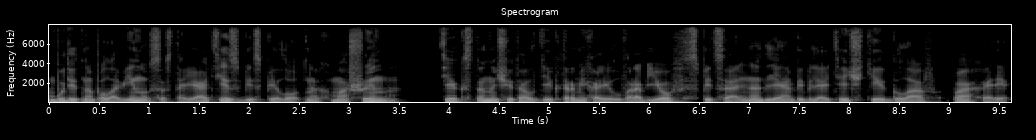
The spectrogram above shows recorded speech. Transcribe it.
будет наполовину состоять из беспилотных машин. Текст начитал диктор Михаил Воробьев специально для библиотечки глав Пахаре.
